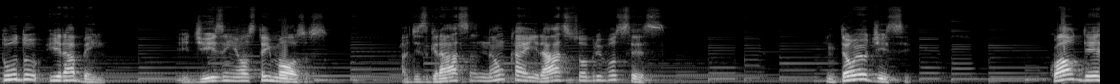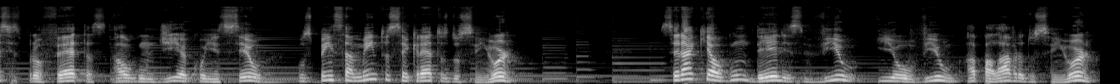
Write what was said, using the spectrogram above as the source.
tudo irá bem. E dizem aos teimosos: a desgraça não cairá sobre vocês. Então eu disse: Qual desses profetas algum dia conheceu os pensamentos secretos do Senhor? Será que algum deles viu e ouviu a palavra do Senhor?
